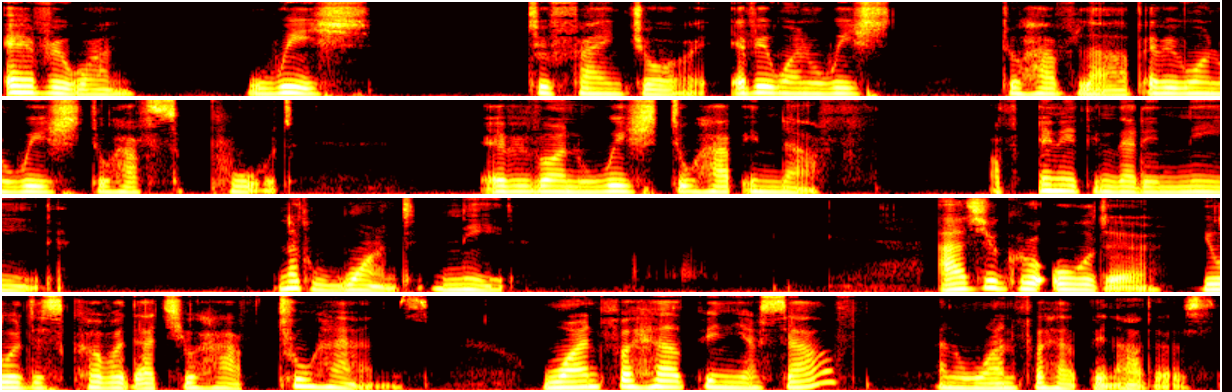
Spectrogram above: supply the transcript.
everyone wish to find joy. Everyone wish to have love. Everyone wish to have support. Everyone wish to have enough of anything that they need. Not want, need. As you grow older, you will discover that you have two hands one for helping yourself and one for helping others.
